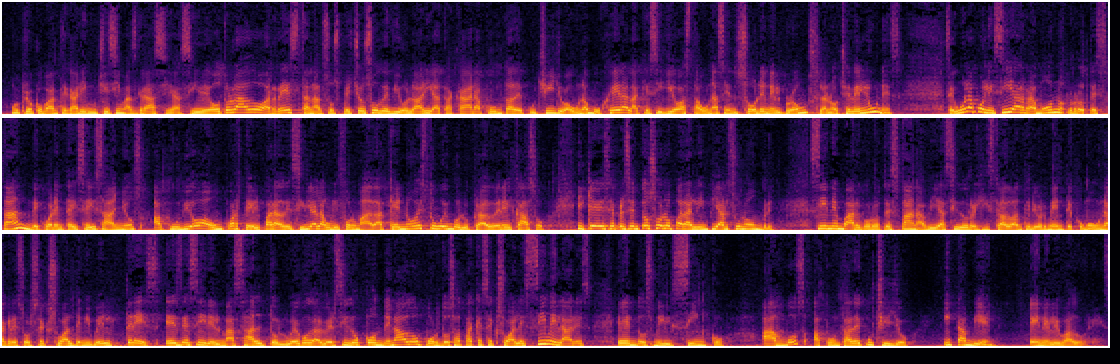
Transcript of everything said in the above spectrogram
Muy preocupante, Gary. Muchísimas gracias. Y de otro lado, arrestan al sospechoso de violar y atacar a punta de cuchillo a una mujer a la que siguió hasta un ascensor en el Bronx la noche del lunes. Según la policía, Ramón Rotestán, de 46 años, acudió a un cuartel para decirle a la uniformada que no estuvo involucrado en el caso y que se presentó solo para limpiar su nombre. Sin embargo, Rotestán había sido registrado anteriormente como un agresor sexual de nivel 3, es decir, el más alto, luego de haber sido condenado por dos ataques sexuales similares en 2005 ambos a punta de cuchillo y también en elevadores.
